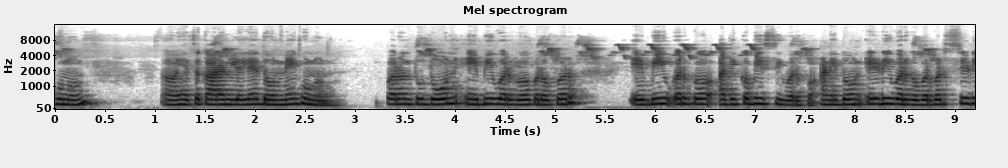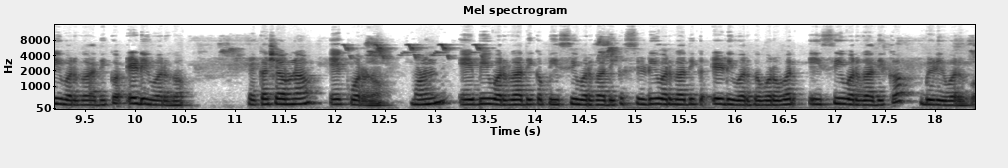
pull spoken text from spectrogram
गुणून ह्याचं कारण लिहिलं आहे दोनने गुणून. परंतु दोन ए बी वर्ग बरोबर ए बी वर्ग अधिक बी सी वर्ग आणि दोन ए डी वर्ग बरोबर सी डी वर्ग अधिक ए डी वर्ग. हे कशावरनं एक वर्ण. म्हणून ए बी वर्ग अधिक पी सी वर्ग अधिक सी डी वर्ग अधिक ए डी वर्ग बरोबर ए सी वर्ग अधिक बी डी वर्ग.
